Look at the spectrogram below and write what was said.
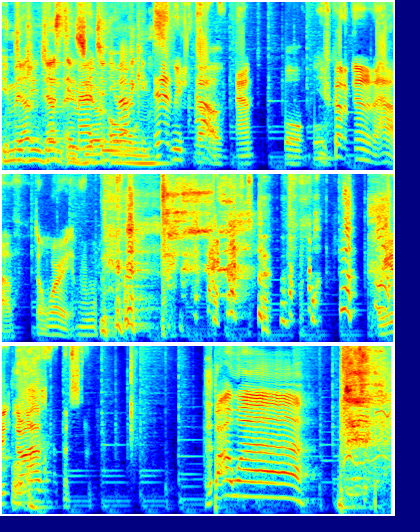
Imagine Just- just as imagine your you own. making- Minute Sweet a half, love. man. Ball. You've got a minute and a half. Don't worry. You don't have that much time. Power!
